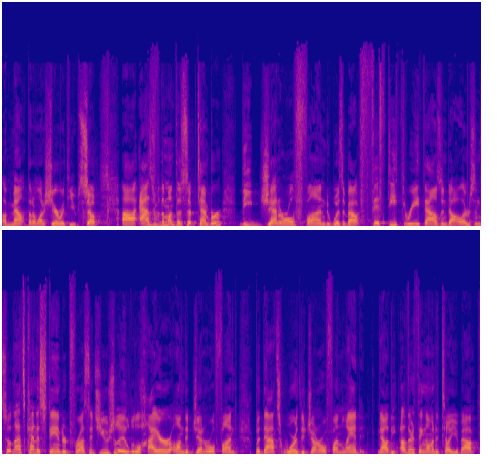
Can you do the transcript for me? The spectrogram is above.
amount that I want to share with you. So, uh, as of the month of September, the general fund was about $53,000. And so that's kind of standard for us. It's usually a little higher on the general fund, but that's where the general fund landed. Now, the other thing I want to tell you about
